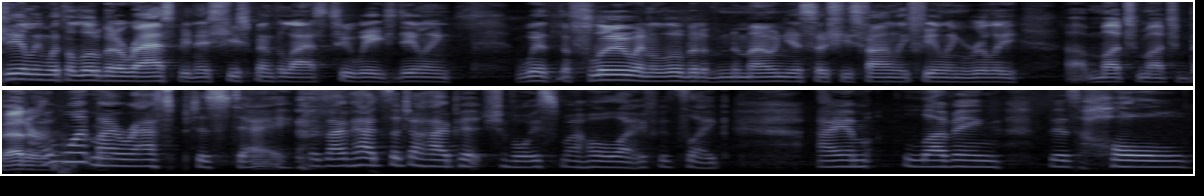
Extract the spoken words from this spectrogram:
dealing with a little bit of raspiness. She spent the last two weeks dealing with the flu and a little bit of pneumonia, so she's finally feeling really uh, much, much better. I want my rasp to stay because I've had such a high pitched voice my whole life. It's like I am loving this whole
